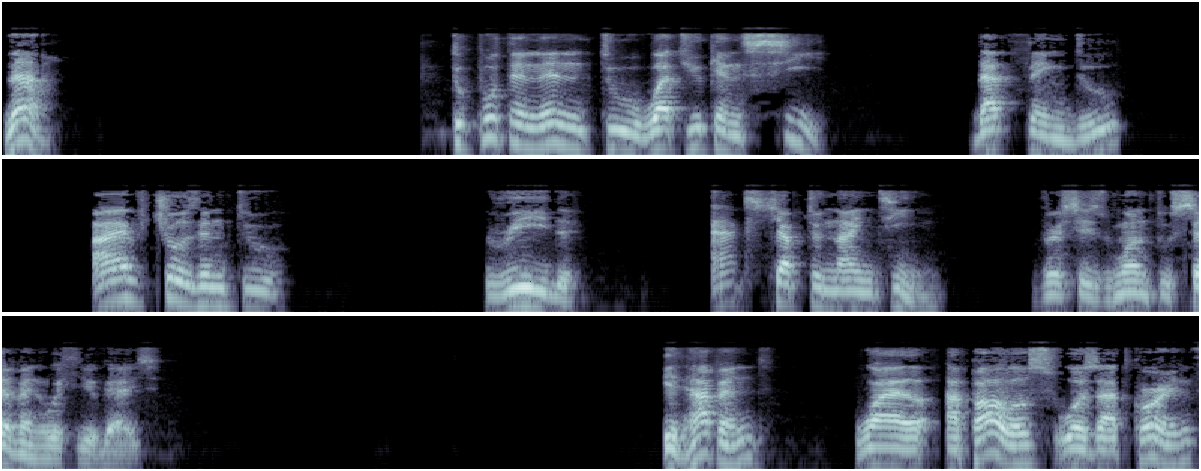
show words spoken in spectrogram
Now, to put an end to what you can see that thing do, I've chosen to read Acts chapter 19, verses 1 to 7 with you guys. It happened while Apollos was at Corinth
